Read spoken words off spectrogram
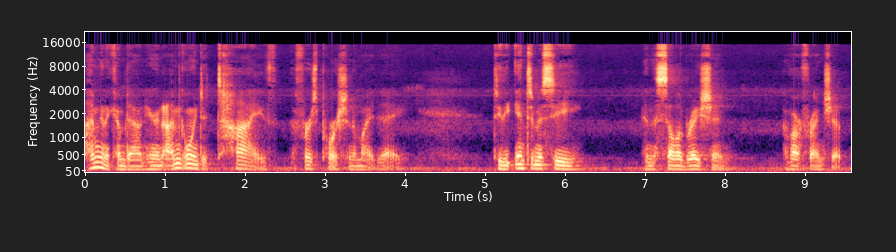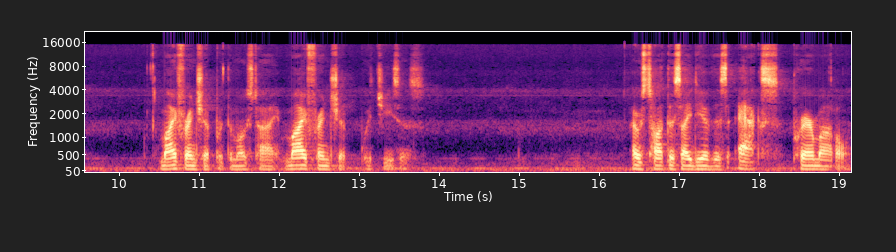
I'm going to come down here and I'm going to tithe the first portion of my day to the intimacy and the celebration of our friendship. My friendship with the Most High, my friendship with Jesus. I was taught this idea of this ACTS prayer model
